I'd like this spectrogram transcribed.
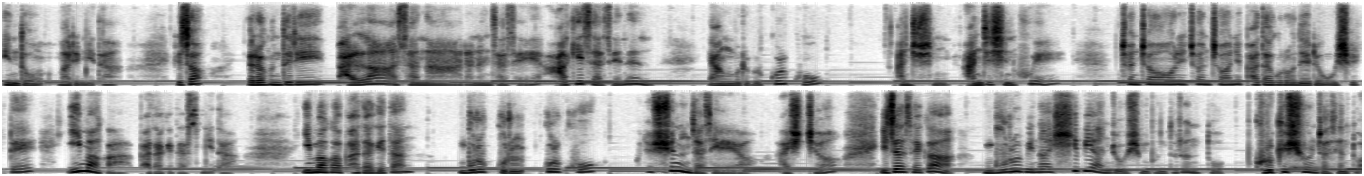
인도 말입니다. 그래서 여러분들이 발라아사나라는 자세, 아기 자세는 양무릎을 꿇고 앉으신 앉으신 후에 천천히, 천천히 바닥으로 내려오실 때 이마가 바닥에 닿습니다. 이마가 바닥에 닿은 무릎 꿇을 꿇고 그냥 쉬는 자세예요. 아시죠? 이 자세가 무릎이나 힙이 안 좋으신 분들은 또 그렇게 쉬운 자세는 또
